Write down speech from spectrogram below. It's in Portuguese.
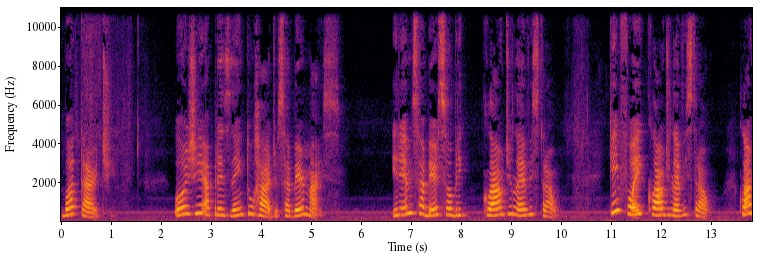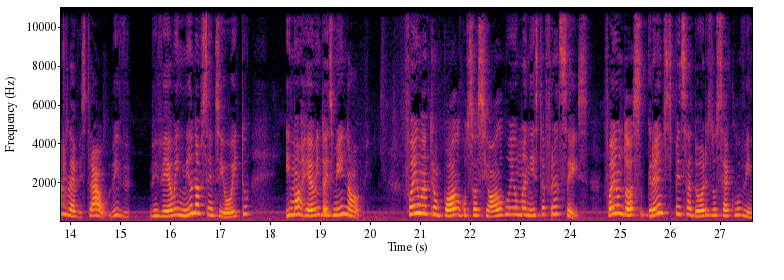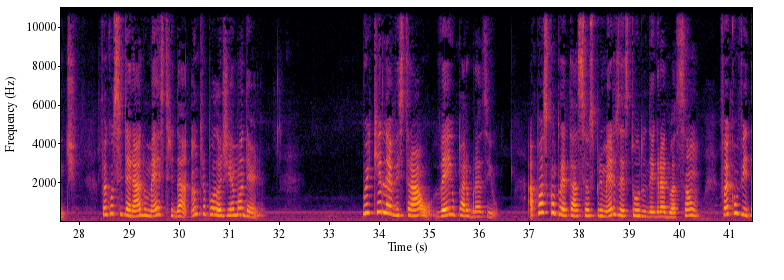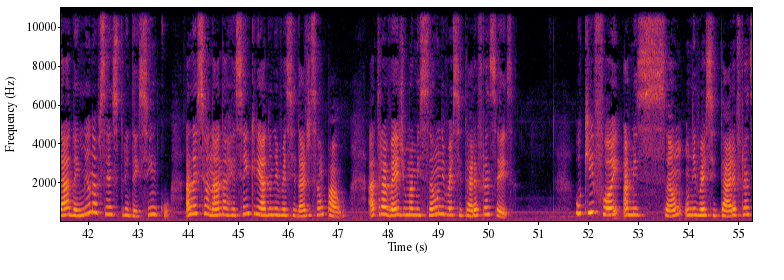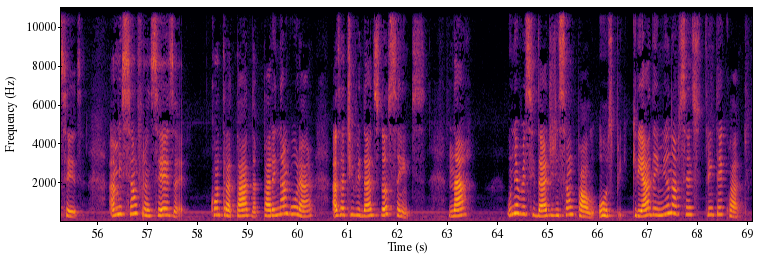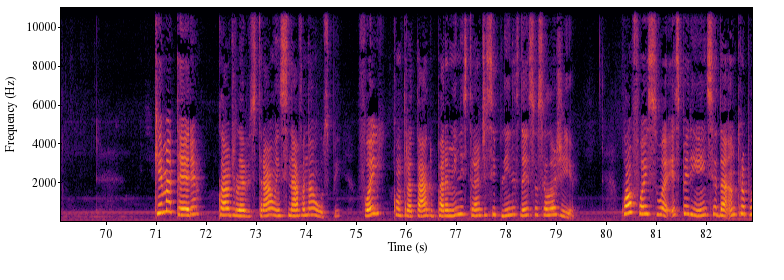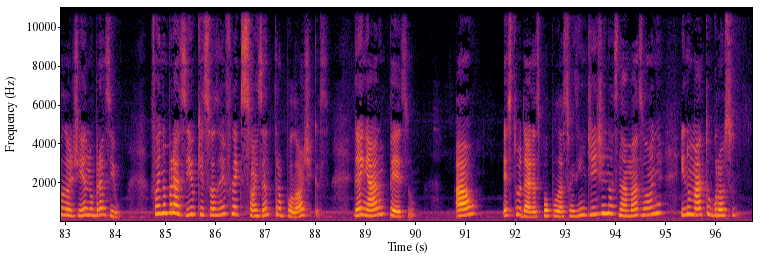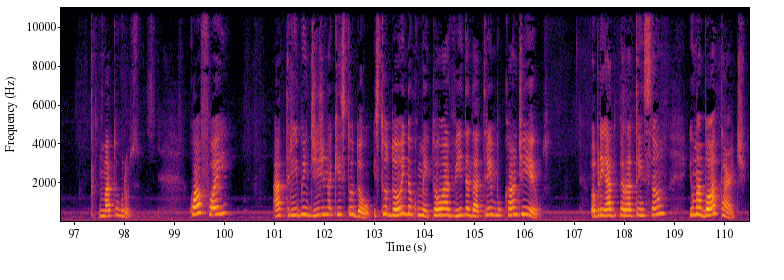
Boa tarde. Hoje apresento o rádio Saber Mais. Iremos saber sobre Claude Levi-Strauss. Quem foi Claude Levi-Strauss? Claude Levi-Strauss vive, viveu em 1908 e morreu em 2009. Foi um antropólogo, sociólogo e humanista francês. Foi um dos grandes pensadores do século XX foi considerado mestre da antropologia moderna. Por que Levi Strauss veio para o Brasil? Após completar seus primeiros estudos de graduação, foi convidado em 1935 a lecionar na recém-criada Universidade de São Paulo, através de uma missão universitária francesa. O que foi a missão universitária francesa? A missão francesa contratada para inaugurar as atividades docentes na Universidade de São Paulo, USP, criada em 1934. Que matéria Cláudio Levi-Strauss ensinava na USP? Foi contratado para ministrar disciplinas de sociologia. Qual foi sua experiência da antropologia no Brasil? Foi no Brasil que suas reflexões antropológicas ganharam peso ao estudar as populações indígenas na Amazônia e no Mato Grosso. No Mato Grosso. Qual foi a tribo indígena que estudou? Estudou e documentou a vida da tribo Candieus. Obrigado pela atenção e uma boa tarde.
